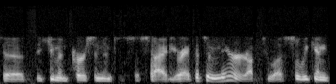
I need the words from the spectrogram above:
to the human person into society. Right, it puts a mirror up to us so we can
